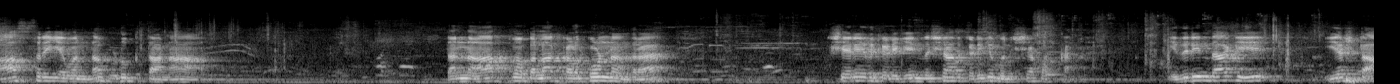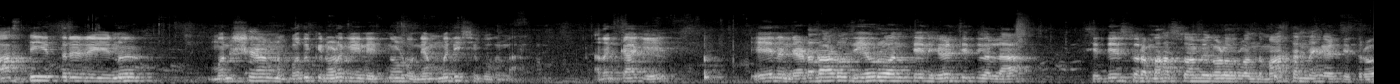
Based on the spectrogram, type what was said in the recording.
ಆಶ್ರಯವನ್ನ ಹುಡುಕ್ತಾನ. ತನ್ನ ಆತ್ಮ ಬಲ ಕಳ್ಕೊಂಡಂದ್ರ ಶರೀರದ ಕಡೆಗೆ, ನಶಾದ ಕಡೆಗೆ ಮನುಷ್ಯ ಪಕ್ಕ. ಇದರಿಂದಾಗಿ ಎಷ್ಟು ಆಸ್ತಿ ಇದ್ರೆ ಏನು ಮನುಷ್ಯನ ಬದುಕಿನೊಳಗೆ ಏನೈತೆ ನೋಡು, ನೆಮ್ಮದಿ ಸಿಗುವುದಿಲ್ಲ. ಅದಕ್ಕಾಗಿ ಏನು ನಡೆದಾಡು ದೇವರು ಅಂತೇನು ಹೇಳ್ತಿದ್ವಲ್ಲ, ಸಿದ್ದೇಶ್ವರ ಮಹಾಸ್ವಾಮಿಗಳವರು ಒಂದು ಮಾತನ್ನು ಹೇಳ್ತಿದ್ರು,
